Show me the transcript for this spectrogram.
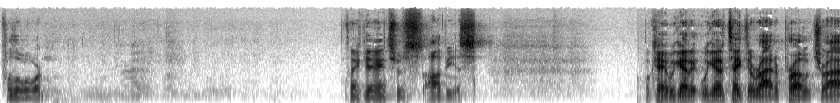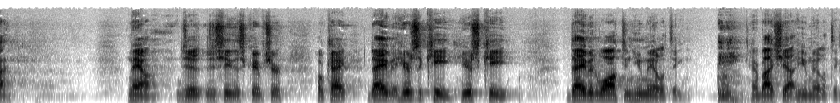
for the Lord? I think the answer is obvious. Okay, we got we got to take the right approach, right? Now, did you see the scripture? Okay, David. Here's the key. Here's the key. David walked in humility. Everybody shout humility.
